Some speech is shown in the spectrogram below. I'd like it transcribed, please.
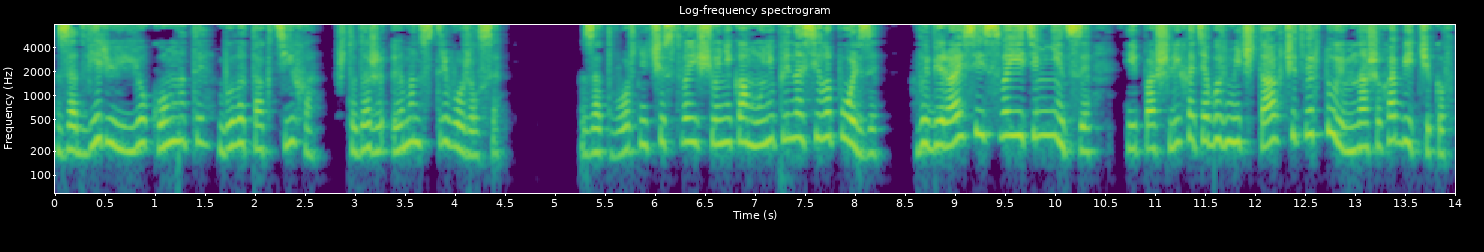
За дверью ее комнаты было так тихо, что даже Эммон встревожился. Затворничество еще никому не приносило пользы. Выбирайся из своей темницы и пошли хотя бы в мечтах четвертуем наших обидчиков,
